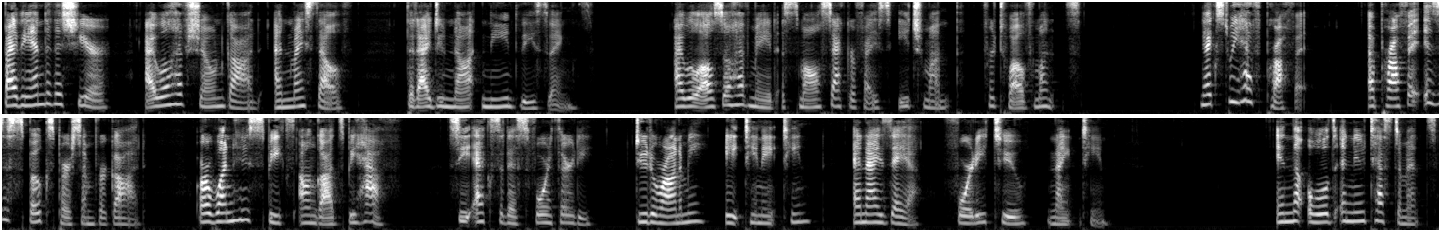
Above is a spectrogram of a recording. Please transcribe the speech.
By the end of this year, I will have shown God and myself that I do not need these things. I will also have made a small sacrifice each month for 12 months. Next, we have prophet. A prophet is a spokesperson for God, or one who speaks on God's behalf. See Exodus 4:30, Deuteronomy 18:18, and Isaiah 42:19. In the Old and New Testaments,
